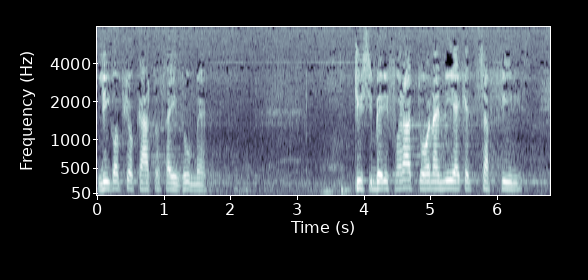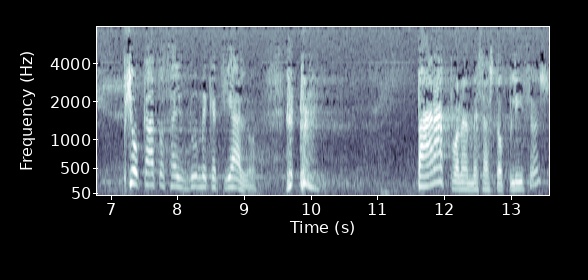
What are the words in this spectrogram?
Λίγο πιο κάτω θα ειδούμε τη συμπεριφορά του Ονανία και της Αφήρης πιο κάτω θα ειδούμε κάτι άλλο παράπονα μέσα στο πλήθος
